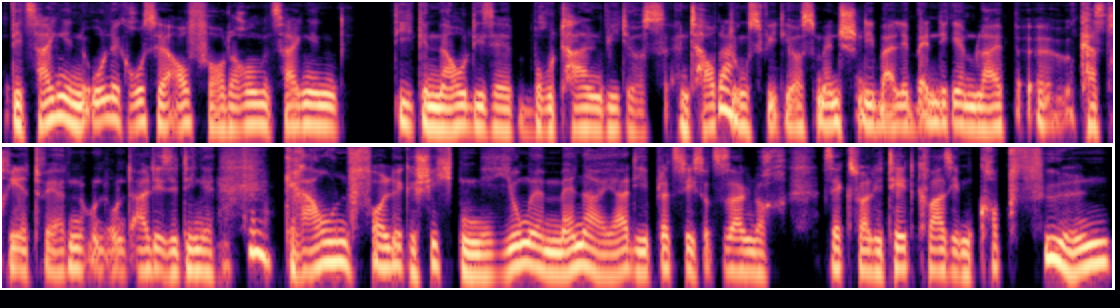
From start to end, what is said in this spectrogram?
die zeigen Ihnen ohne große Aufforderung, zeigen Ihnen die genau diese brutalen Videos, Enthauptungsvideos, Menschen, die bei lebendigem Leib äh, kastriert werden und, und all diese Dinge. Genau. Grauenvolle Geschichten, junge Männer, ja, die plötzlich sozusagen noch Sexualität quasi im Kopf fühlen,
